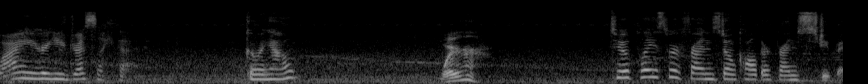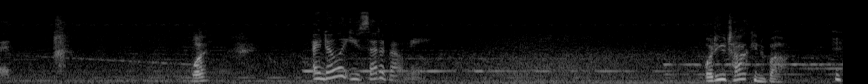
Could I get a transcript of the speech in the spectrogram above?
Why are you dressed like that? Going out? Where? To a place where friends don't call their friends stupid. What? I know what you said about me. What are you talking about?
